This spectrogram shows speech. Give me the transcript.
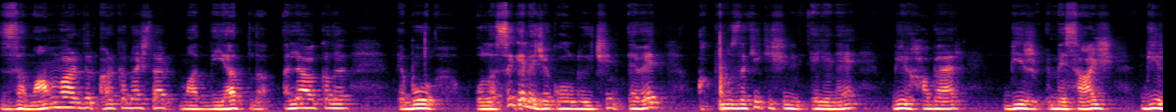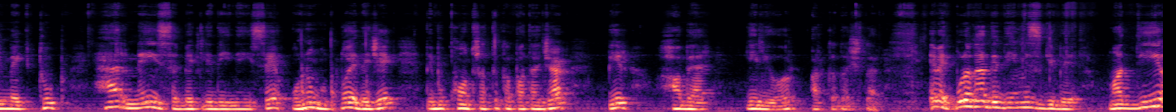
zaman vardır arkadaşlar maddiyatla alakalı ve bu olası gelecek olduğu için evet aklımızdaki kişinin eline bir haber, bir mesaj, bir mektup her neyse beklediği neyse onu mutlu edecek ve bu kontratı kapatacak bir haber geliyor arkadaşlar. Evet burada dediğimiz gibi maddi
